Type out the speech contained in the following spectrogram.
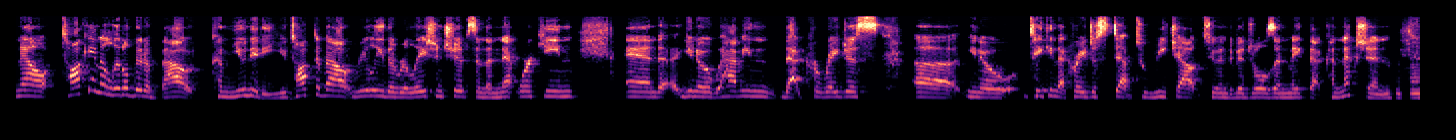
now, talking a little bit about community, you talked about really the relationships and the networking, and you know having that courageous, uh, you know, taking that courageous step to reach out to individuals and make that connection. Mm-hmm.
